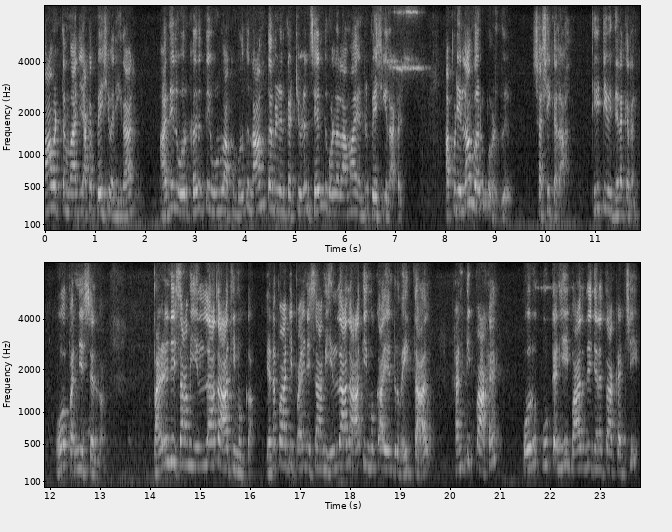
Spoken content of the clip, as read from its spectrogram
மாவட்டம் வாரியாக பேசி வருகிறார். அதில் ஒரு கருத்தை உருவாக்கும் பொழுது நாம் தமிழர் கட்சியுடன் சேர்ந்து கொள்ளலாமா என்று பேசுகிறார்கள். அப்படியெல்லாம் வரும் பொழுது சசிகலா டிடிவி தினகரன் ஓ பன்னீர்செல்வம் பழனிசாமி இல்லாத அதிமுக. எடப்பாடி பழனிசாமி இல்லாத அதிமுக என்று வைத்தால் கண்டிப்பாக ஒரு கூட்டணியை பாரதிய ஜனதா கட்சி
